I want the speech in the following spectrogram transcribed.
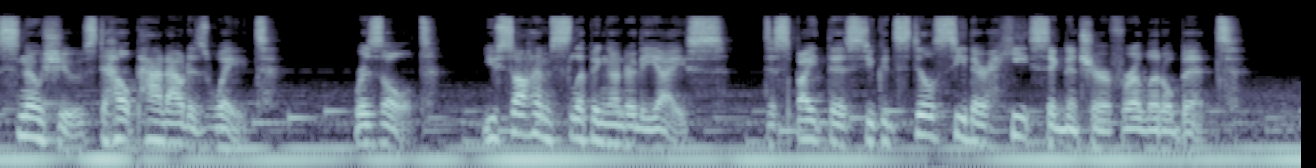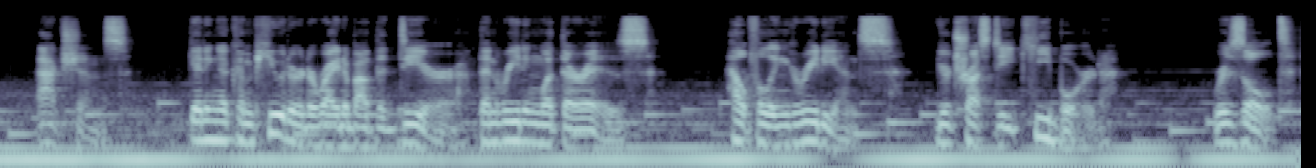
Snowshoes to help pad out his weight. Result. You saw him slipping under the ice. Despite this, you could still see their heat signature for a little bit. Actions. Getting a computer to write about the deer, then reading what there is. Helpful ingredients. Your trusty keyboard. Result.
